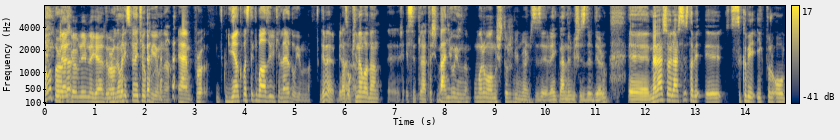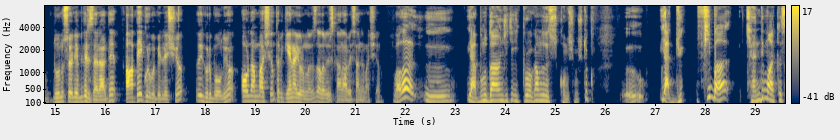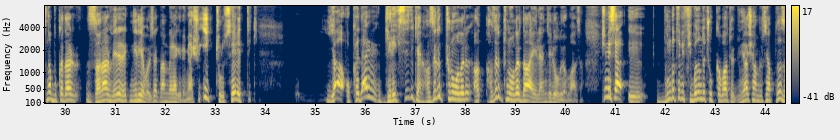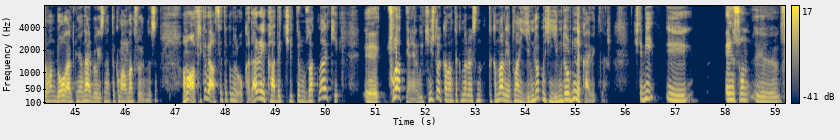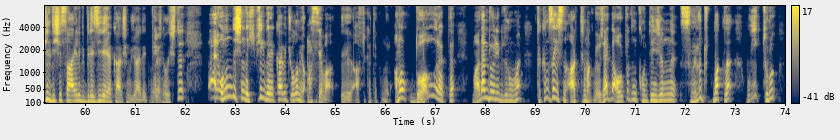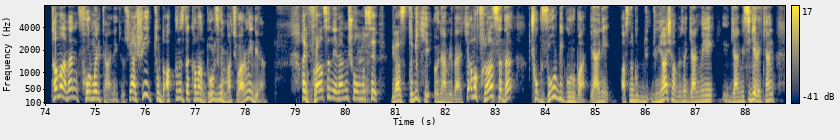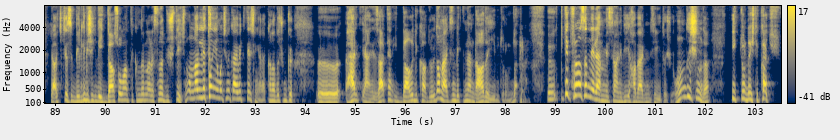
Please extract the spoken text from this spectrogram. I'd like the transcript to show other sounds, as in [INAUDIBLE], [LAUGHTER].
Ama Plaj program, gömleğimle geldim. programın ismine çok uyumlu. Yani pro- Dünya Kupası'ndaki bazı ülkelere de uyumlu. Değil mi? Biraz Okinawa'dan e, esintiler taşıdık. Bence uyumlu. Umarım olmuştur. Bilmiyorum sizi renklendirmişizdir diyorum. E, neler söylersiniz? Tabii e, sıkı bir ilk tur olduğunu söyleyebiliriz herhalde. AB grubu birleşiyor. I grubu oluyor. Oradan başlayalım. Tabii genel yorumlarınızı da alabiliriz. Kaan abi sen de başlayalım. Valla e, ya bunu daha önceki ilk programda da konuşmuştuk. E, ya FIBA kendi markasına bu kadar zarar vererek nereye varacak ben merak ediyorum. Yani şu ilk turu seyrettik. Ya o kadar gereksizdik yani hazırlık turnuvaları hazırlık turnuvaları daha eğlenceli oluyor bazen. Şimdi mesela e, bunda tabii FIBA'nın da çok kabahati yok. Dünya şampiyonası yaptığın zaman doğal olarak dünyanın her bölgesinden takım almak zorundasın. Ama Afrika ve Asya takımları o kadar rekabetçilikten uzaklar ki e, tur atlayan yani bu ikinci tura kalan takımlar arasında takımlarla yapılan 24 maçın 24'ünü de kaybettiler. İşte bir e, en son e, fil dişi sahili bir Brezilya'ya karşı mücadele etmeye Evet. çalıştı. Yani onun dışında hiçbir şekilde rekabetçi olamıyor Asya ve e, Afrika takımları. Ama doğal olarak da madem böyle bir durum var takım sayısını arttırmak ve özellikle Avrupa'nın kontenjanını sınırlı tutmakla bu ilk turu tamamen formalite haline getiriyorsun. Yani şu ilk turda aklınızda kalan doğru düzgün maç var mıydı ya? Hani Fransa'nın elenmiş olması biraz tabii ki önemli belki ama Fransa'da çok zor bir gruba yani aslında bu dü- dünya şampiyonasına gelmeyi gelmesi gereken ve açıkçası belli bir şekilde iddiası olan takımların arasına düştüğü için onlar Letonya maçını kaybettikleri için yani Kanada çünkü e, her yani zaten iddialı bir kadroydu ama herkesin beklediğinden daha da iyi bir durumda. E, bir tek Fransa'nın elenmesi hani bir haber niteliği taşıyor. Onun dışında ilk turda işte kaç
